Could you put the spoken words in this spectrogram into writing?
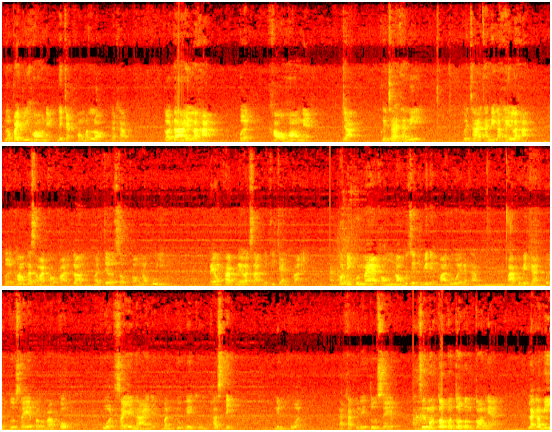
เมื่อไปที่ห้องเนี่ยเนื่องจากห้องมันล็อกนะครับ ก็ได้รหัสเปิดเข้าห้องเนี่ยจากเพื่อนชายท่านนี้ เพื่อนชายท่านนี้ก็ให้รหัส เปิดห้องก็สามารถเข้าไปก็มาเจอศพของน้องผู้หญิง ในห้องพักในลักษณะเหมือนที่แจ้งไปพอดีคุณแม่ของน้องผู้เสียชีวิตเนี่ยมาด้วยนะครับ มาก็มีการเปิดตู้เซฟปรากฏว่าพบขวดไซยาไนด์เนี่ยบรรจุในถุงพลาสติกหนึ่งขวดนะครับอยู่ในตู้เซฟ ซึ่งเบื้องต้นผลตรวจเบื้องต้นเนี่ยแล้วก็มี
